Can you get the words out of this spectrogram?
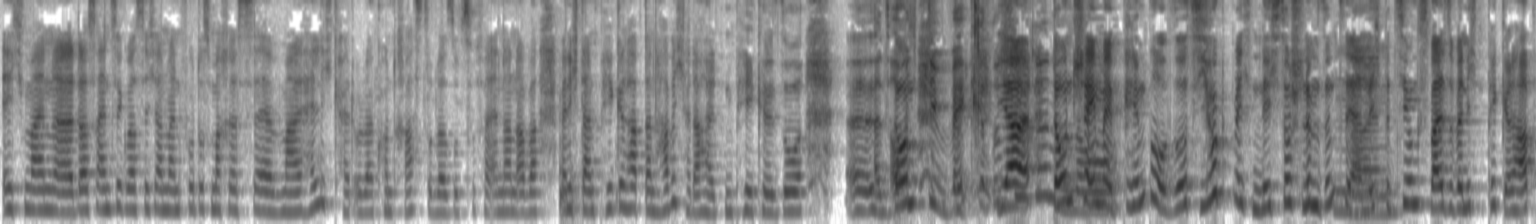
Ich meine, das Einzige, was ich an meinen Fotos mache, ist äh, mal Helligkeit oder Kontrast oder so zu verändern. Aber wenn ich da einen Pickel habe, dann habe ich ja da halt einen Pickel. So, äh, Als ob ich die wegretuschiere? Ja, don't No. shame my pimple. So, es juckt mich nicht. So schlimm sind sie ja Nein. nicht. Beziehungsweise, wenn ich einen Pickel habe,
